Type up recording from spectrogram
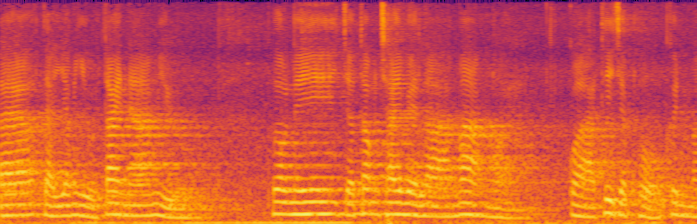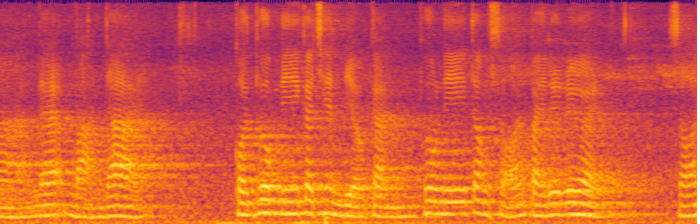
แล้วแต่ยังอยู่ใต้น้ำอยู่ พวกนี้จะต้องใช้เวลามากหน่อย กว่าที่จะโผล่ขึ้นมาและบานได้ คนพวกนี้ก็เช่นเดียวกัน พวกนี้ต้องสอนไปเรื่อยๆ สอน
